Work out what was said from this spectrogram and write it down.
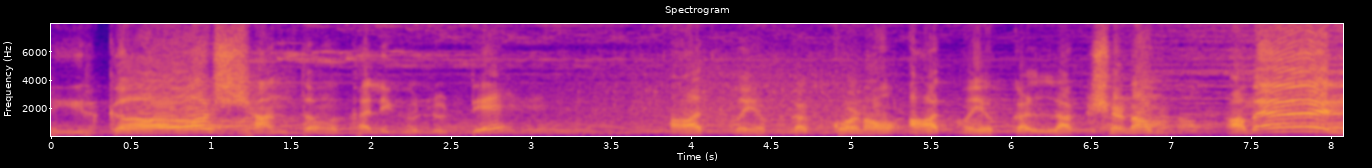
దీర్ఘాశాంతం కలిగి ఉండుంటే ఆత్మ యొక్క గుణం ఆత్మ యొక్క లక్షణం. Amen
